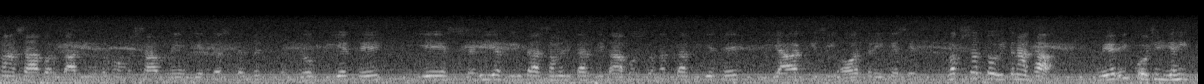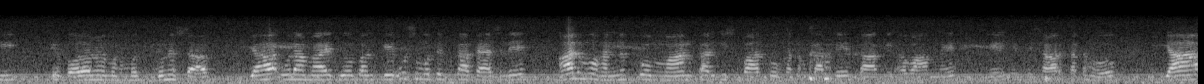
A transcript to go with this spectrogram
خان صاحب اور قابل محمد صاحب نے یہ دستخط جو کیے تھے، یہ صحیح عقیدہ سمجھ کر، کتاب و سنت کا کیے تھے، یا کسی اور طریقے سے؟ مقصد تو اتنا تھا۔ میری کوشش یہی تھی کہ مولانا محمد یونس صاحب یا علماء دیوبند کے اس مطلب متفقہ فیصلے المحنت کو مان کر اس بات کو ختم کر دیں تاکہ عوام میں یہ انتشار ختم ہو۔ یا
